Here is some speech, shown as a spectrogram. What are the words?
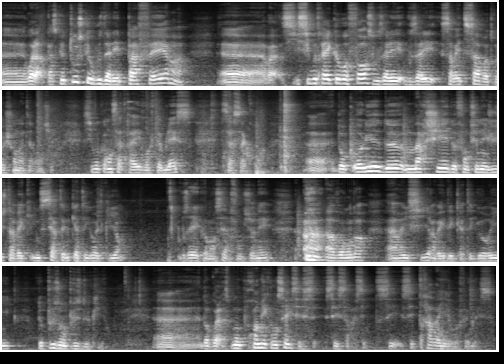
Euh, voilà, parce que tout ce que vous n'allez pas faire, euh, si, vous travaillez que vos forces, vous allez, vous allez, ça va être ça votre champ d'intervention. Si vous commencez à travailler vos faiblesses, ça s'accroît. Donc au lieu de marcher, de fonctionner juste avec une certaine catégorie de clients, vous allez commencer à fonctionner, à vendre, à réussir avec des catégories de plus en plus de clients. Euh, donc voilà, mon premier conseil, c'est ça, c'est- travailler vos faiblesses.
